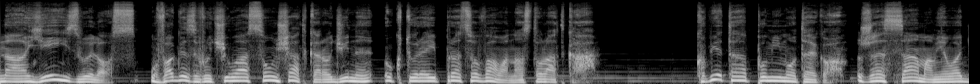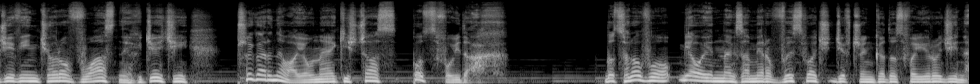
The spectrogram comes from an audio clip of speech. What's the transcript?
Na jej zły los uwagę zwróciła sąsiadka rodziny, u której pracowała nastolatka. Kobieta, pomimo tego, że sama miała dziewięcioro własnych dzieci, przygarnęła ją na jakiś czas pod swój dach. Docelowo miała jednak zamiar wysłać dziewczynkę do swojej rodziny,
